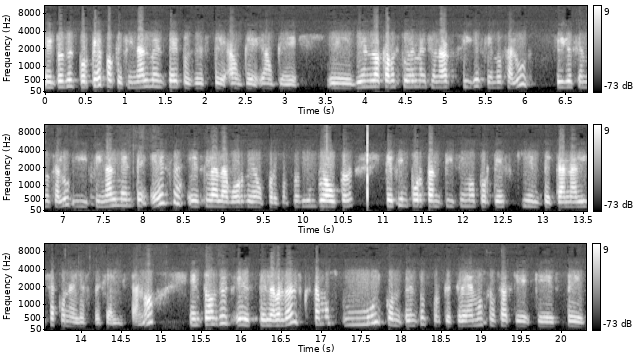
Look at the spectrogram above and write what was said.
Entonces, ¿por qué? Porque finalmente, pues, este, aunque, aunque eh, bien lo acabas tú de mencionar, sigue siendo salud sigue siendo salud y finalmente esa es la labor de, por ejemplo, de un broker que es importantísimo porque es quien te canaliza con el especialista, ¿no? Entonces, este, la verdad es que estamos muy contentos porque creemos, o sea, que, que este,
